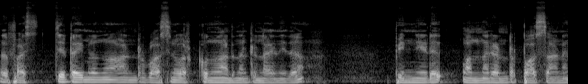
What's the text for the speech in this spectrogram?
അത് ഫസ്റ്റ് ടൈമിലൊന്നും അണ്ടർ പാസിന് വർക്കൊന്നും നടന്നിട്ടുണ്ടായിരുന്നില്ല. പിന്നീട് വന്ന ഒരു അണ്ടർ പാസ്സാണ്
